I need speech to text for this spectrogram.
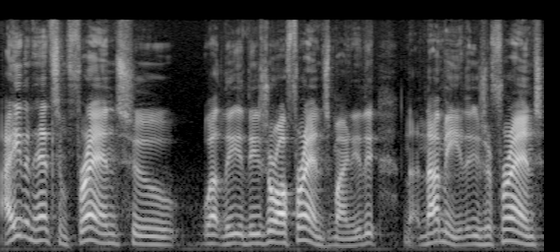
I even had some friends who, well, these are all friends, mind you, not me, these are friends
